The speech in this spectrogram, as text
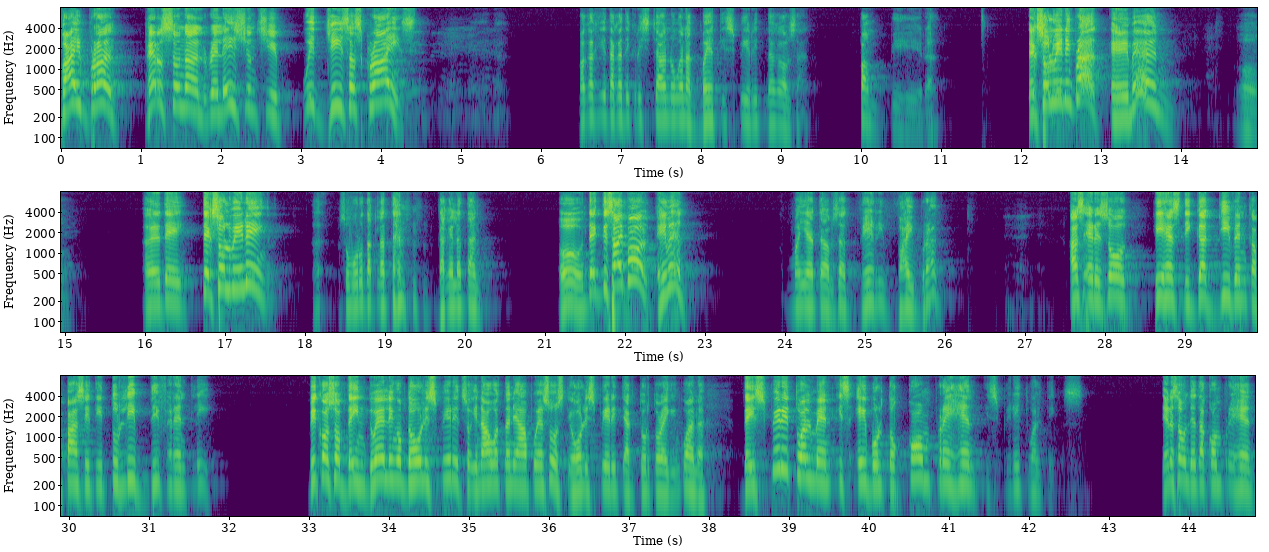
vibrant, personal relationship with Jesus Christ. Magkakita ka di Kristiyano nga nagbayat spirit na kausan. Pampihira. Take soul winning, Brad. Amen. Oh. Ay, take soul winning. Sumuro taklatan, dakilatan. Oh, take disciple. Amen. Mayatabsat, very vibrant. As a result, he has the God-given capacity to live differently. Because of the indwelling of the Holy Spirit. So inawat na ni Apo Jesus, the Holy Spirit, yung agturturay kinkwana, the spiritual man is able to comprehend spiritual things. Then sa data comprehend,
